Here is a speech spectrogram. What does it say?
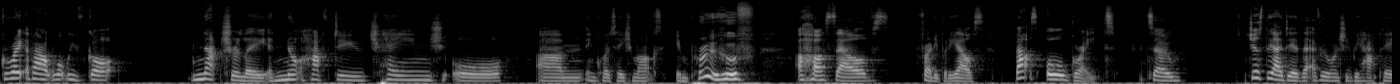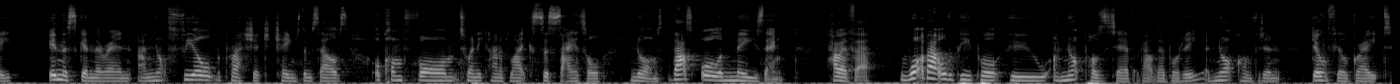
great about what we've got naturally and not have to change or um, in quotation marks, improve ourselves for anybody else. That's all great. So, just the idea that everyone should be happy in the skin they're in and not feel the pressure to change themselves or conform to any kind of like societal norms. That's all amazing. However, what about all the people who are not positive about their body, and not confident, don't feel great,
